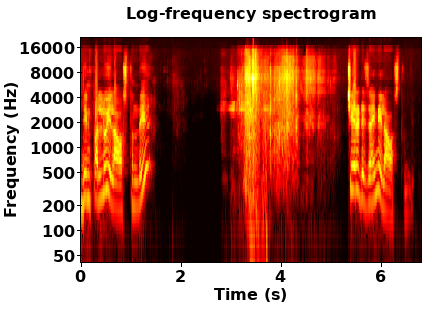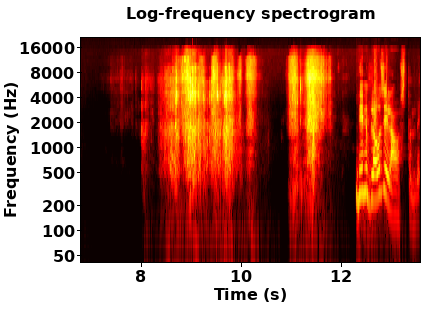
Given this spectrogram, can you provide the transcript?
దీని పళ్ళు ఇలా వస్తుంది. చీర డిజైన్ ఇలా వస్తుంది. దీని బ్లౌజ్ ఇలా వస్తుంది.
